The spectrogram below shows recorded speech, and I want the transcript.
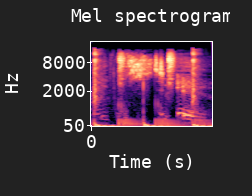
helpless to air.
